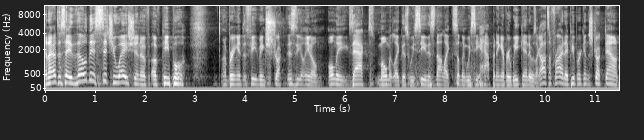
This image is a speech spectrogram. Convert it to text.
And I have to say, though this situation of, of people Uh, bringing to feet being struck, this is the you know only exact moment like this we see. This is not like something we see happening every weekend. It was like, oh, it's a Friday, people are getting struck down.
